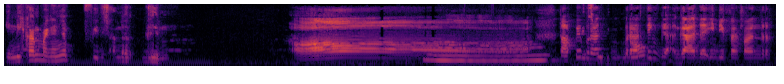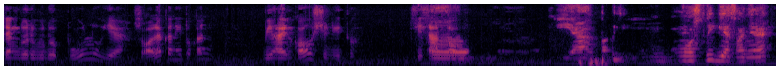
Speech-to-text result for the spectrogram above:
Ini kan pengennya finish under green oh Hmm. Tapi berat, berarti nggak nggak ada Indy 500 yang 2020 ya? Soalnya kan itu kan behind caution itu. Si Sato. Eh, iya tapi mostly biasanya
